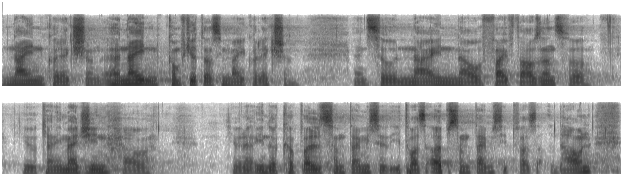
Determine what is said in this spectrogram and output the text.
nine, collection, uh, nine computers in my collection and so nine, now 5,000. So you can imagine how, you know, in the couple, sometimes it was up, sometimes it was down.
